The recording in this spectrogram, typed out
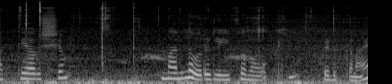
അത്യാവശ്യം നല്ല ഒരു ലീഫ് നോക്കി എടുക്കണേ.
